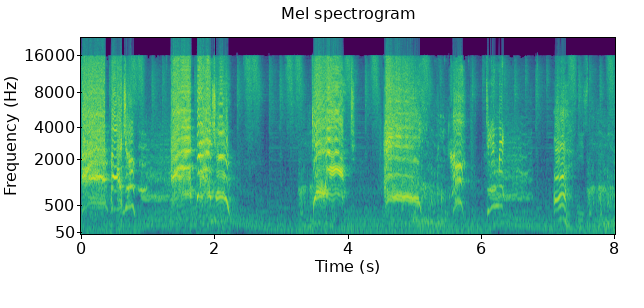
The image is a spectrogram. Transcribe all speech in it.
Ah, Badger! Ah, Badger! Get out! Hey! Ah, damn it! Ugh, he's.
